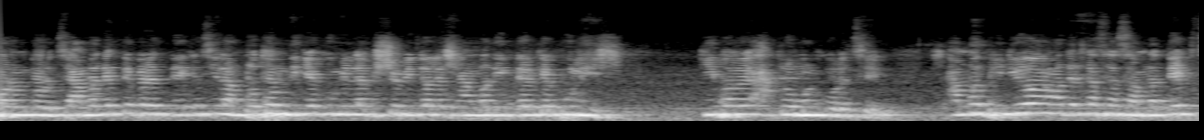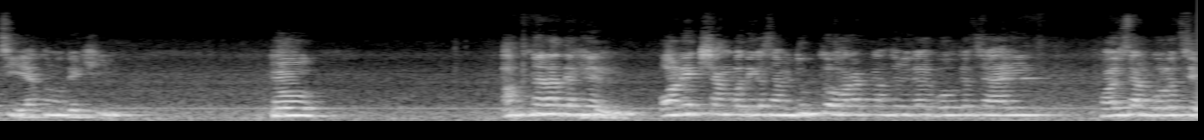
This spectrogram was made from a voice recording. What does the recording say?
বরণ করেছে। আমরা দেখতে পেরে, দেখেছিলাম প্রথম দিকে কুমিল্লা বিশ্ববিদ্যালয়ের সাংবাদিকদেরকে পুলিশ কীভাবে আক্রমণ করেছে। আমরা ভিডিও আমাদের কাছে আছে, আমরা দেখছি, এখনও দেখি। তো আপনারা দেখেন, অনেক সাংবাদিক আছে, আমি দুঃখ ভারাক্রান্ত হৃদয়ে বলতে চাই, ফয়সাল বলেছে,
